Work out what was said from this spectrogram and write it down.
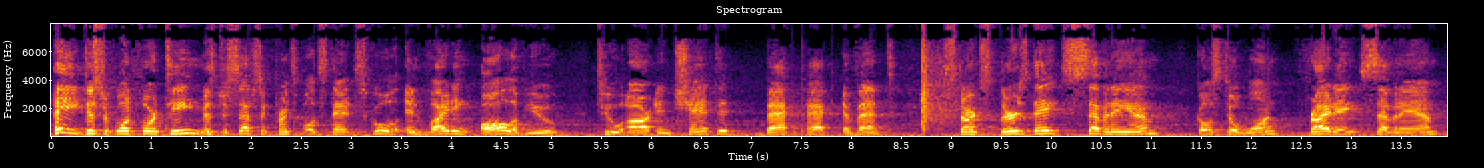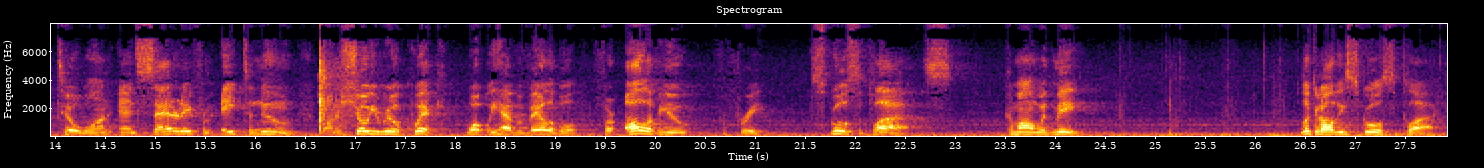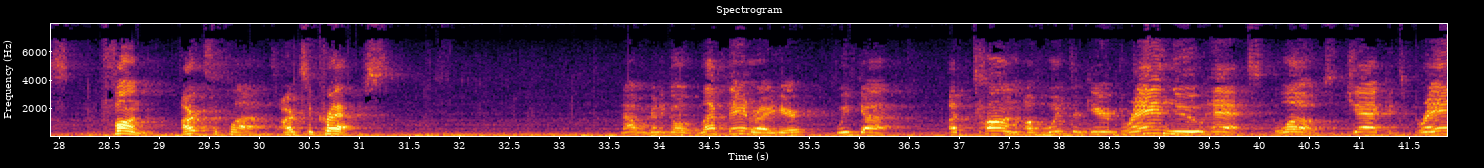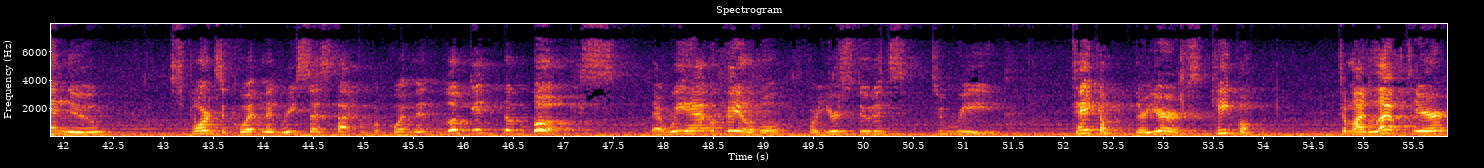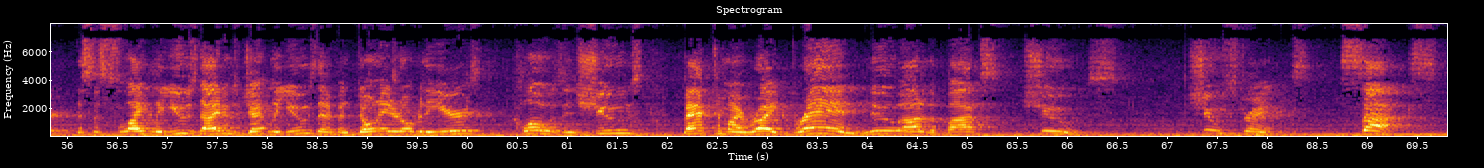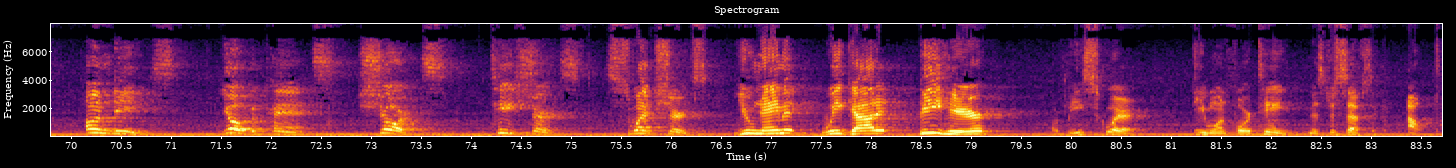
Hey, District 114, Mr. Sefcik, principal at Stanton School, inviting all of you to our Enchanted Backpack event. Starts Thursday, 7 a.m., goes till 1, Friday, 7 a.m. till 1, and Saturday from 8 to noon. Want to show you real quick what we have available for all of you for free. School supplies. Come on with me. Look at all these school supplies. Fun, art supplies, arts and crafts. Now we're gonna go left and right here. We've got a ton of winter gear, brand new hats, gloves, jackets, brand new sports equipment, recess type of equipment. Look at the books that we have available for your students to read. Take them, they're yours, keep them. To my left here, this is slightly used items, gently used, that have been donated over the years. Clothes and shoes. Back to my right, brand new out of the box shoes. Shoe strings, socks, undies, yoga pants, shorts, t-shirts, sweatshirts. You name it, we got it. Be here or be square. D114, Mr. Sefcik, out.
